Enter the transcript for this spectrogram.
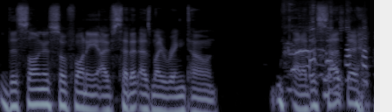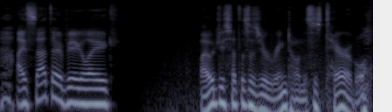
this song is so funny. I've set it as my ringtone, and I just sat there. I sat there being like, "Why would you set this as your ringtone? This is terrible."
